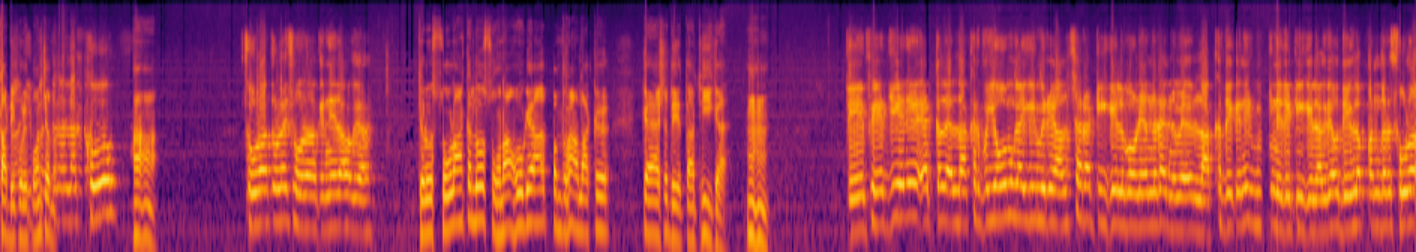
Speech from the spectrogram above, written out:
ਤੁਹਾਡੇ ਕੋਲੇ ਪਹੁੰਚਣ 15 ਲੱਖ ਉਹ। ਹਾਂ ਹਾਂ। 16 ਤੋਲੇ ਸੋਨਾ ਕਿੰਨੇ ਦਾ ਹੋ ਗਿਆ? ਚਲੋ 16 ਕਿਲੋ ਸੋਨਾ ਹੋ ਗਿਆ 15 ਲੱਖ ਕੈਸ਼ ਦੇਤਾ ਠੀਕ ਹੈ। ਹੂੰ ਹੂੰ। ਤੇ ਫਿਰ ਜੀ ਇਹਨੇ 1 ਲੱਖ ਰੁਪਏ ਉਹ ਮੰਗਾਈ ਗਈ ਮੇਰੇ ਅਲਸਰ ਆ ਟੀਕੇ ਲਵਾਉਣੇ ਆ 99 ਲੱਖ ਦੇ ਕਹਿੰਦੀ ਮਹੀਨੇ ਦੇ ਟੀਕੇ ਲੱਗਦੇ ਆ ਉਹ ਦੇਖ ਲਓ 15 16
